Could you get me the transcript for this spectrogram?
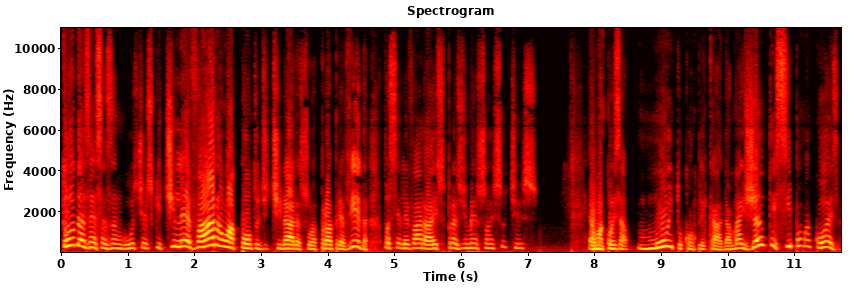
todas essas angústias que te levaram a ponto de tirar a sua própria vida, você levará isso para as dimensões sutis. É uma coisa muito complicada, mas já antecipa uma coisa.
